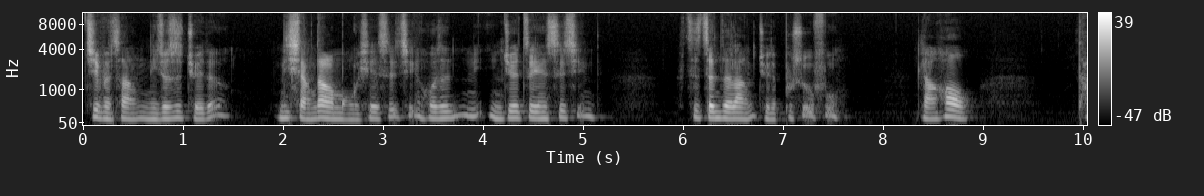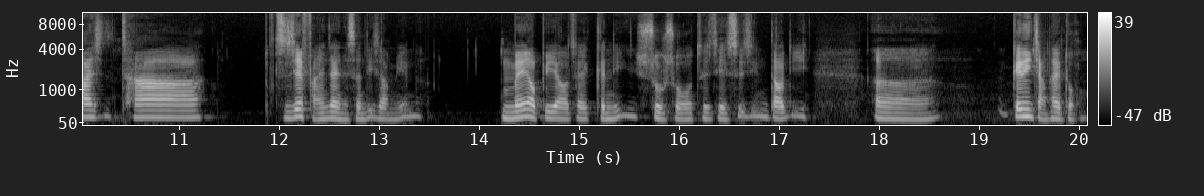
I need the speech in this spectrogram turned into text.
基本上你就是觉得你想到了某些事情，或者你你觉得这件事情是真的让你觉得不舒服，然后。它它直接反映在你的身体上面了，没有必要再跟你诉说这件事情到底，呃，跟你讲太多，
